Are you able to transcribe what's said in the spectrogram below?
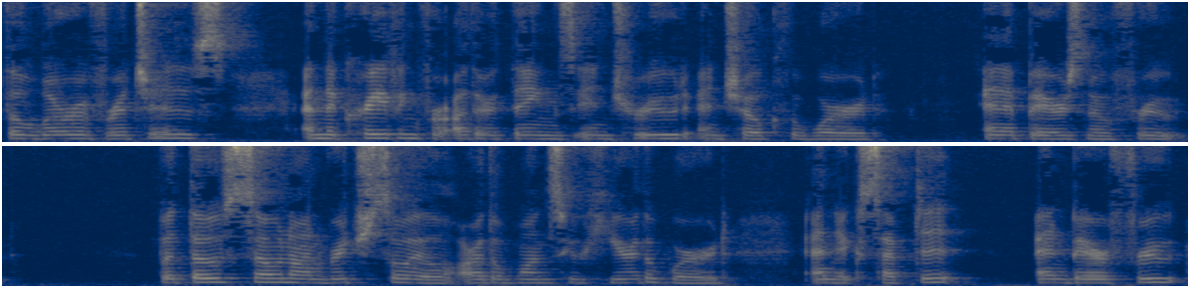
the lure of riches, and the craving for other things intrude and choke the word, and it bears no fruit. But those sown on rich soil are the ones who hear the word and accept it and bear fruit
